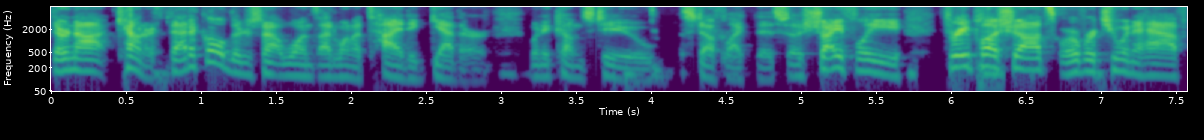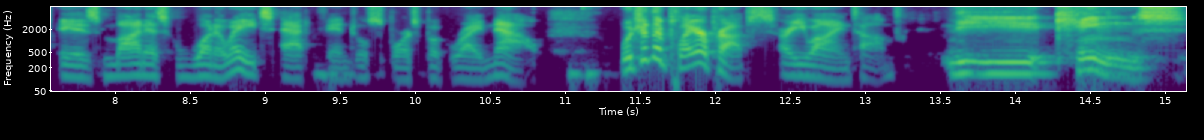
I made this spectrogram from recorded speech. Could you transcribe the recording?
they're not counterthetical. They're just not ones I'd want to tie together when it comes to stuff like this. So Scheifele, three plus shots or over two and a half is minus 108 at FanDuel Sportsbook right now. Which other player props are you eyeing, Tom? The Kings.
